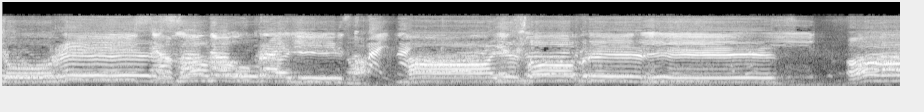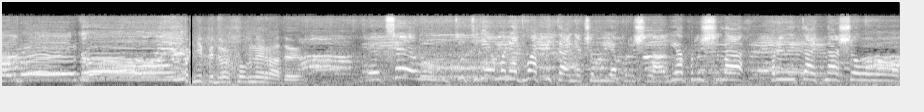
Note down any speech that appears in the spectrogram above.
журися, славна Україна, маєш добрий рід. А ми Сьогодні під Верховною Радою. Це тут є в мене два питання, чому я прийшла. Я прийшла привітати нашого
